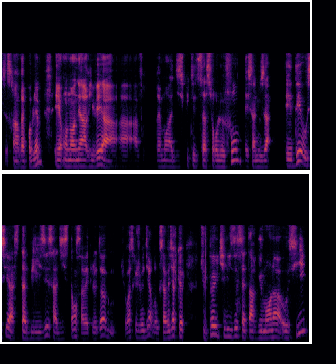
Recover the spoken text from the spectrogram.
ce serait un vrai problème. Et on en est arrivé à, vraiment à discuter de ça sur le fond, et ça nous a aidé aussi à stabiliser sa distance avec le dogme. Tu vois ce que je veux dire? Donc ça veut dire que tu peux utiliser cet argument-là aussi,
